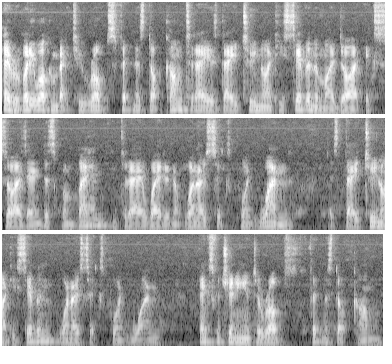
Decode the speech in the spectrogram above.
Hey everybody, welcome back to robsfitness.com. Today is day 297 of my diet, exercise and discipline plan. And today I weighed in at 106.1. That's day 297, 106.1. Thanks for tuning into robsfitness.com.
